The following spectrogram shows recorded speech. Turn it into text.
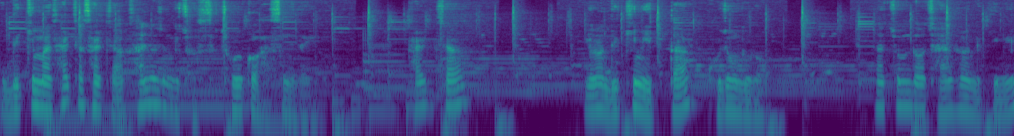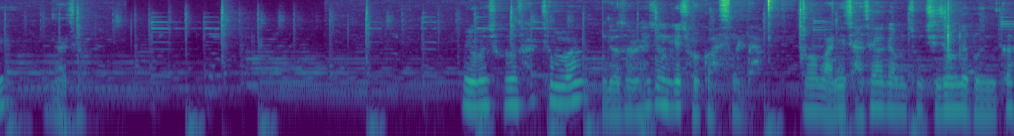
느낌만 살짝 살짝 살려주는 게 좋, 좋을 것 같습니다. 살짝 이런 느낌이 있다 그 정도로 좀 더 자연스러운 느낌이 나죠. 이런 식으로 살짝만 묘사를 해주는 게 좋을 것 같습니다. 어, 많이 자세하게 하면 좀 지저분해 보이니까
